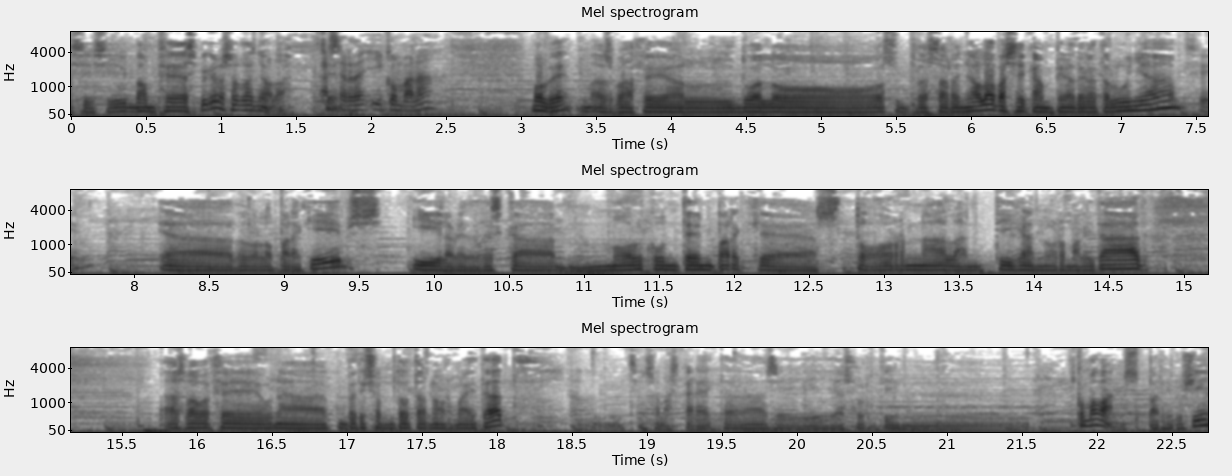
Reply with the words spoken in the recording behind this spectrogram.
sí, sí. Vam fer speaker a Cerdanyola. A Cerda- I com va anar? Molt bé, es va fer el duelo de Cerdanyola, va ser campionat de Catalunya, Sí. Eh, de duelo per equips i la veritat és que molt content perquè es torna a l'antiga normalitat es va fer una competició amb tota normalitat sense mascaretes i ja sortint com abans, per dir-ho així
